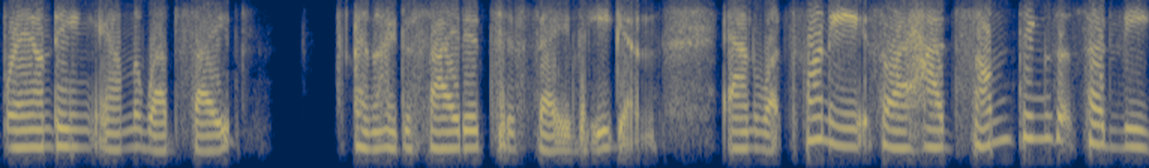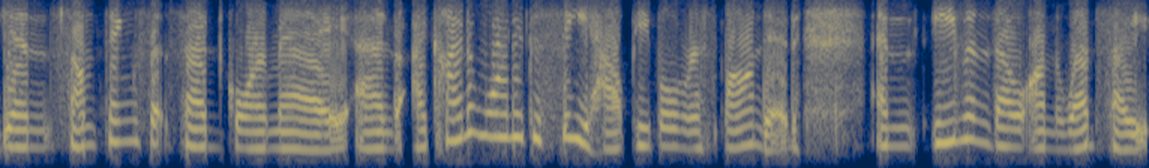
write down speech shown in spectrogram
branding and the website and I decided to say vegan. And what's funny, so I had some things that said vegan, some things that said gourmet, and I kind of wanted to see how people responded. And even though on the website,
